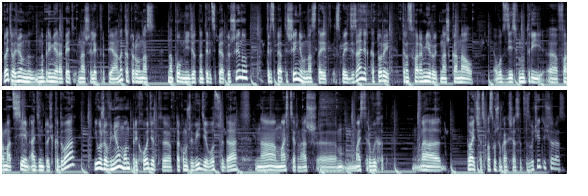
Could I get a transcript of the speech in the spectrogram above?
Давайте Давайте возьмем, например, опять наш электропиано, который у нас, напомню, идет на 35-ю шину. В 35-й шине у нас стоит Space Designer, который трансформирует наш канал вот здесь внутри э, формат 7.1.2, и уже в нем он приходит э, в таком же виде вот сюда на мастер наш, э, мастер-выход. Э, давайте сейчас послушаем, как сейчас это звучит еще раз.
